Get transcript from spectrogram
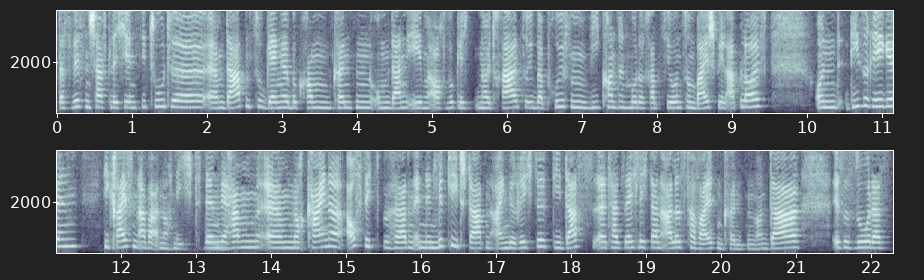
dass wissenschaftliche Institute ähm, Datenzugänge bekommen könnten, um dann eben auch wirklich neutral zu überprüfen, wie Content-Moderation zum Beispiel abläuft. Und diese Regeln, Die greifen aber noch nicht, denn mhm. wir haben ähm, noch keine Aufsichtsbehörden in den Mitgliedstaaten eingerichtet, die das äh, tatsächlich dann alles verwalten könnten. Und da ist es so, dass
